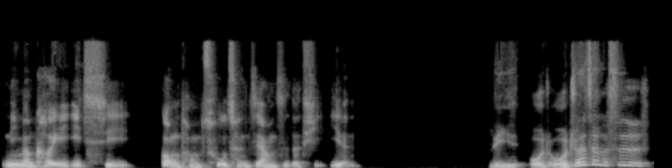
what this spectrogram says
你们可以一起共同促成这样子的体验。理我我觉得这个是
